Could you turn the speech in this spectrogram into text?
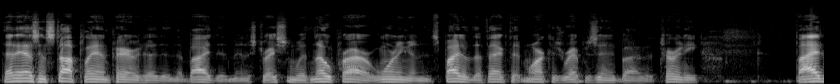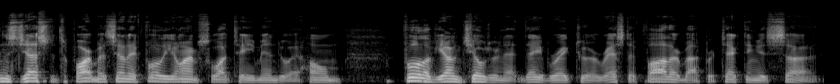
That hasn't stopped Planned Parenthood and the Biden administration with no prior warning, and in spite of the fact that Mark is represented by an attorney, Biden's Justice Department sent a fully armed SWAT team into a home full of young children at daybreak to arrest a father by protecting his son.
